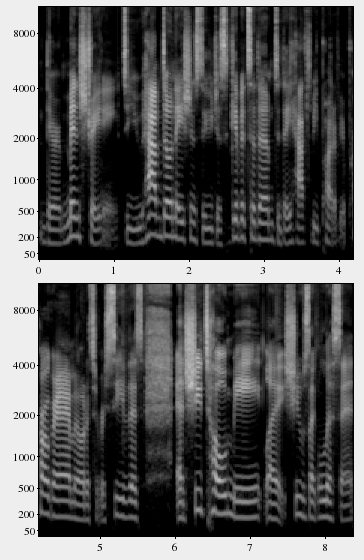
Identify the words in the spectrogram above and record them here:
they're menstruating. Do you have donations? Do you just give it to them? Do they have to be part of your program in order to receive this? And she told me like she was like listen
